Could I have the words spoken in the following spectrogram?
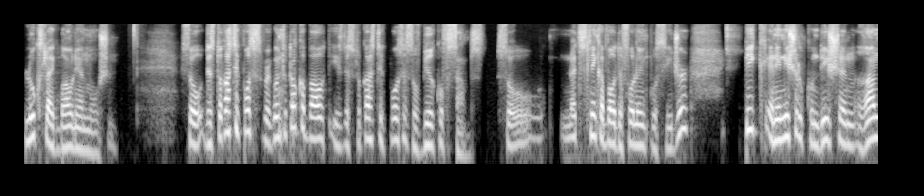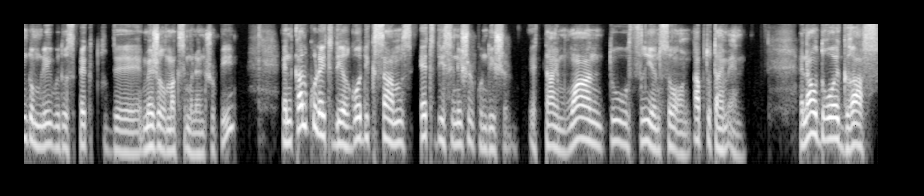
looks like Brownian motion. So the stochastic process we're going to talk about is the stochastic process of Birkhoff sums. So let's think about the following procedure. Pick an initial condition randomly with respect to the measure of maximal entropy and calculate the ergodic sums at this initial condition at time one, two, three, and so on, up to time n. And now draw a graph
